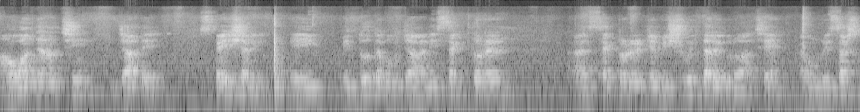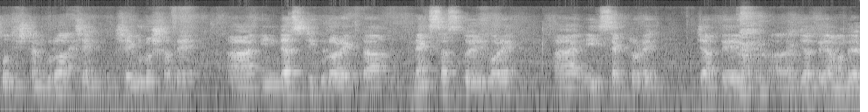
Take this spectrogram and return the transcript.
আহ্বান জানাচ্ছি যাতে স্পেশালি এই বিদ্যুৎ এবং জ্বালানি সেক্টরের সেক্টরের যে বিশ্ববিদ্যালয়গুলো আছে এবং রিসার্চ প্রতিষ্ঠানগুলো আছে সেগুলোর সাথে ইন্ডাস্ট্রিগুলোর একটা নেক্সাস তৈরি করে এই সেক্টরে যাতে যাতে আমাদের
